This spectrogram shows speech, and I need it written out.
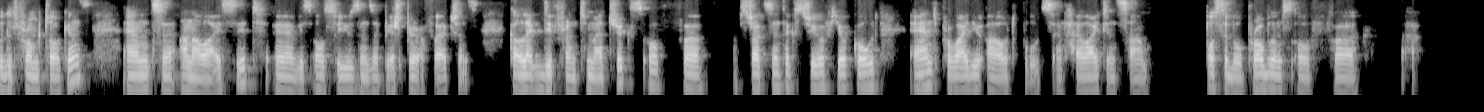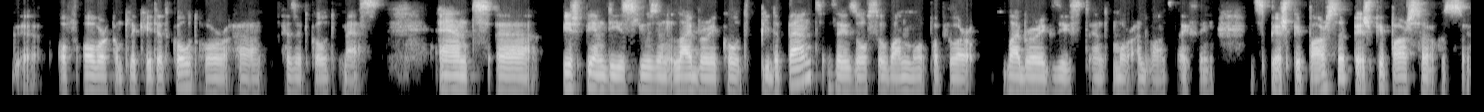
it from tokens and uh, analyze it uh, with also using the PHP reflections, collect different metrics of uh, abstract syntax tree of your code and provide you outputs and highlighting some possible problems of uh, uh, of overcomplicated code or uh, as it called mess. And PHPMD is using library called pdepend. There is also one more popular library exists and more advanced, I think. It's PHP parser. PHP parser was uh,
